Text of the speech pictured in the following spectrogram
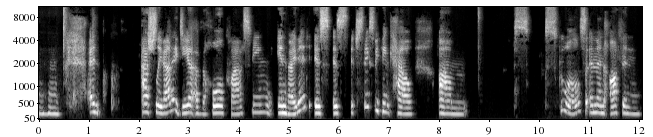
Mm-hmm. And Ashley, that idea of the whole class being invited is is it just makes me think how um, s- schools and then often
